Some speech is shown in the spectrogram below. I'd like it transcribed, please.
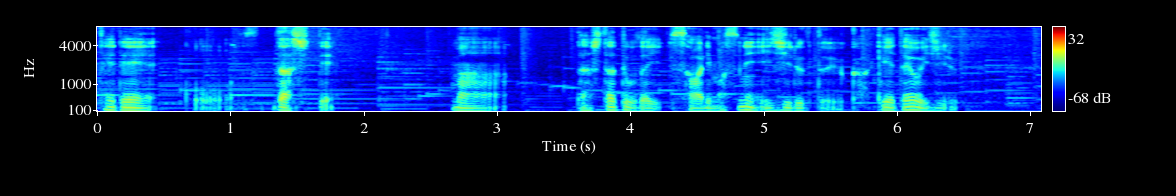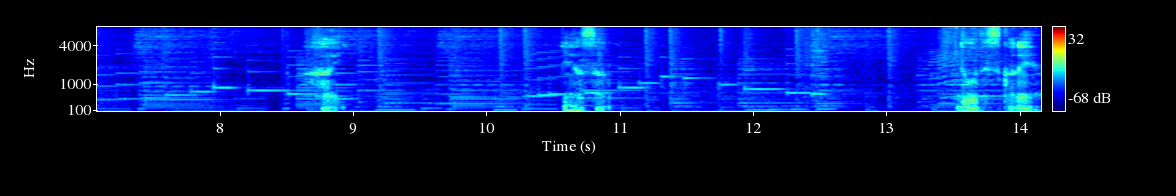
手でこう出してまあ出したってことは触りますね。いじるというか携帯をいじる。はい。皆さん。どうですかね。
